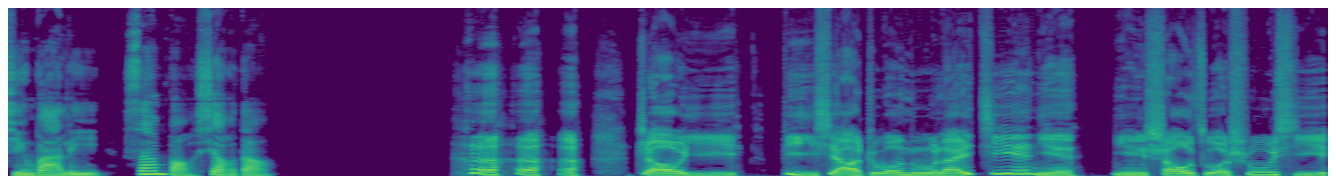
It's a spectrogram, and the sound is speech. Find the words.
行罢礼，三宝笑道：“哈哈哈，昭仪，陛下着奴来接您，您稍作梳洗。”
